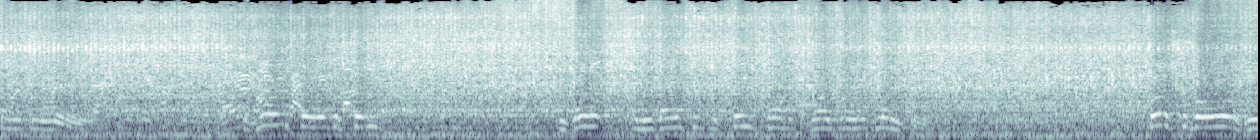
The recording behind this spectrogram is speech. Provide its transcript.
stamping wheels. The Harry Ferguson developed and invented the three-point hydraulic motors. First of all, he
